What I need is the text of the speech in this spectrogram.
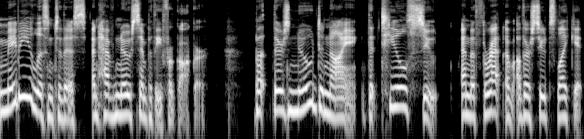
Maybe you listen to this and have no sympathy for Gawker, but there's no denying that Thiel's suit and the threat of other suits like it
